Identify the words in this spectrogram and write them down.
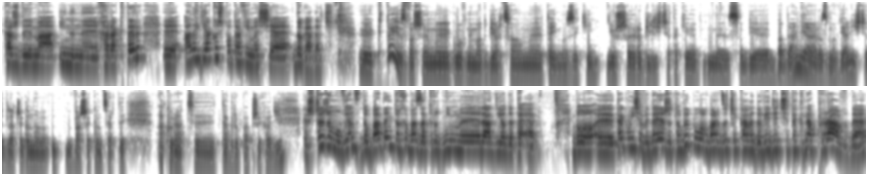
Każdy ma inny charakter, ale jakoś potrafimy się dogadać. E, Kto jest waszym e, głównym odbiorcą e, tej muzyki? Już e, robiliście takie e, sobie badania, rozmawialiście, dlaczego na wasze koncerty akurat e, ta grupa przychodzi? Szczerze mówiąc, do badań to chyba zatrudnimy radio DTR. Bo e, tak mi się wydaje, że to by było bardzo ciekawe dowiedzieć się tak naprawdę,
